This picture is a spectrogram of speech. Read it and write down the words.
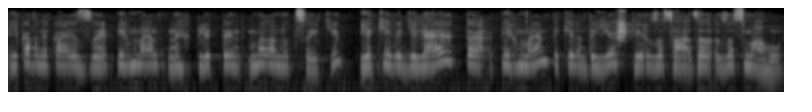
яка виникає з пігментних клітин меланоцитів, які виділяють е, пігмент, який надає шкір засмагу.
